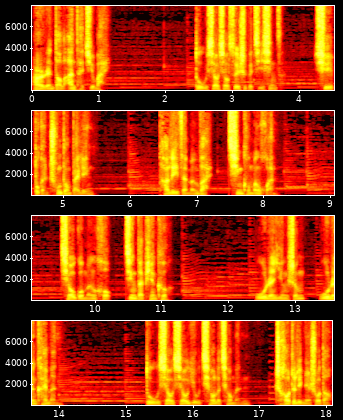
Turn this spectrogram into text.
二人到了安泰居外。杜潇潇虽是个急性子，却也不敢冲撞白灵，他立在门外。轻叩门环，敲过门后，静待片刻，无人应声，无人开门。杜潇潇又敲了敲门，朝着里面说道：“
